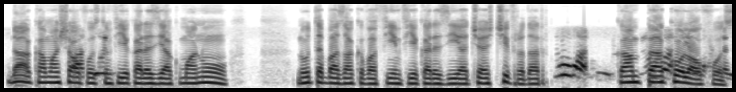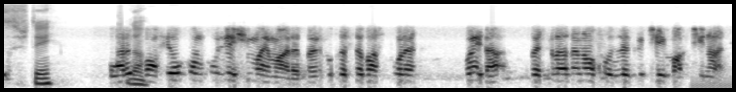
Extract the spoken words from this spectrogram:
Da, cam așa au fost în fiecare zi. Acum nu, nu te baza că va fi în fiecare zi aceeași cifră, dar Nu va fi, cam nu pe va acolo fi au la fel. fost, știi? Dar Da. va fi o confuzie și mai mare, pentru că se va spune, băi, dar pe stradă n-au fost decât cei vaccinați.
